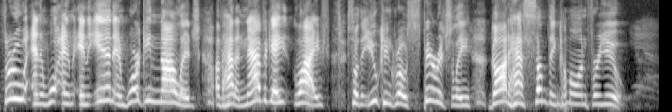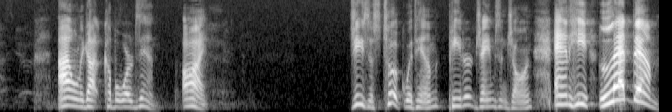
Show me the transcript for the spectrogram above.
through and, and, and in and working knowledge of how to navigate life so that you can grow spiritually. God has something come on for you. I only got a couple words in. All right. Jesus took with him Peter, James, and John, and he led them.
